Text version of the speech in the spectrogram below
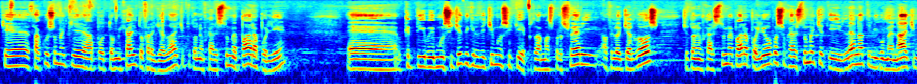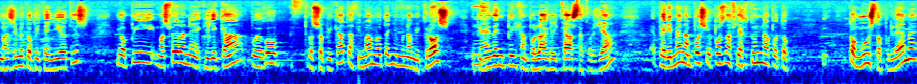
και θα ακούσουμε και από τον Μιχάλη το Φραγκιαδάκη που τον ευχαριστούμε πάρα πολύ ε, τη μουσική, την κριτική μουσική που θα μας προσφέρει αφιλοκερδός και τον ευχαριστούμε πάρα πολύ όπως ευχαριστούμε και τη Λένα την Ιγουμενάκη μαζί με το επιτελείο της οι οποίοι μας φέρανε γλυκά που εγώ προσωπικά τα θυμάμαι όταν ήμουν μικρός επειδή ναι. δεν υπήρχαν πολλά γλυκά στα χωριά ε, περιμέναν πώς και πώς να φτιαχτούν από το, το μούστο που λέμε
